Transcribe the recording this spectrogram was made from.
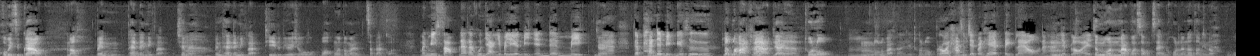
โควิด -19 เนาะเป็น pandemic ละใช่ไหมอ่าเป็น pandemic ละที่ WHO บอกเมื่อประมาณสัปดาห์ก่อน มันมีศัพท์นะ ถ้าคุณอยากจะไปเรียนมี endemic ใช่นะแต่ pandemic นี่คือโรคระบาดขนาดใหญ่เออทั่วโลกอืมอืมโรคระบาดขนาดใหญ่ทั่วโลกร้อยห้าสิบเจ็ดประเทศติดแล้วนะคะอืมเรียบร้อยจำนวนมากกว่า2 0 0 0 0 0คนแล้วนะตอนนี้เนาะโอ้โห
